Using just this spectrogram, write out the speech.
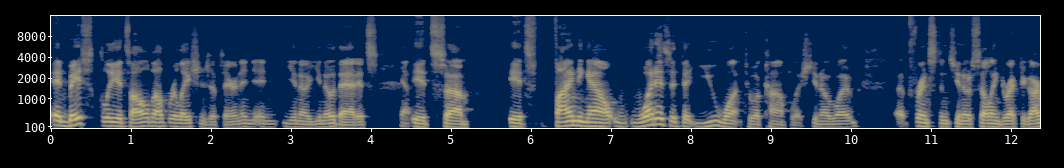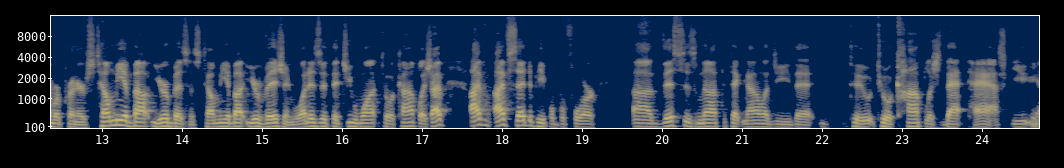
and basically it's all about relationships, Aaron, and and you know you know that it's yep. it's um it's finding out what is it that you want to accomplish. You know, uh, for instance, you know, selling direct to garment printers. Tell me about your business. Tell me about your vision. What is it that you want to accomplish? I've I've I've said to people before, uh, this is not the technology that to to accomplish that task. You yeah.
